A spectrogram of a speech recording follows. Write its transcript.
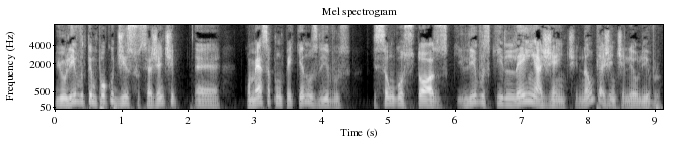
E o livro tem um pouco disso. Se a gente é, começa com pequenos livros que são gostosos, que, livros que leem a gente, não que a gente lê o livro,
